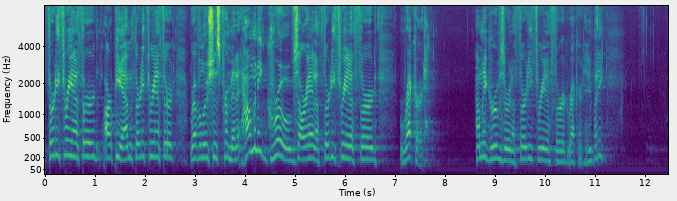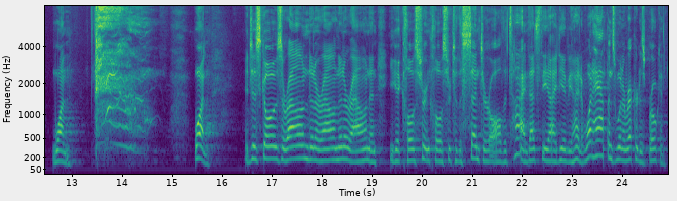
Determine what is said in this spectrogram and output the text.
33 and a third RPM, 33 and a third revolutions per minute. How many grooves are in a 33 and a third record? How many grooves are in a 33 and a third record? Anybody? One. One. It just goes around and around and around, and you get closer and closer to the center all the time. That's the idea behind it. What happens when a record is broken?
